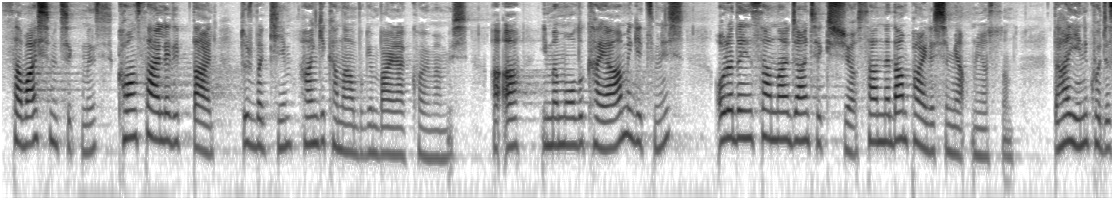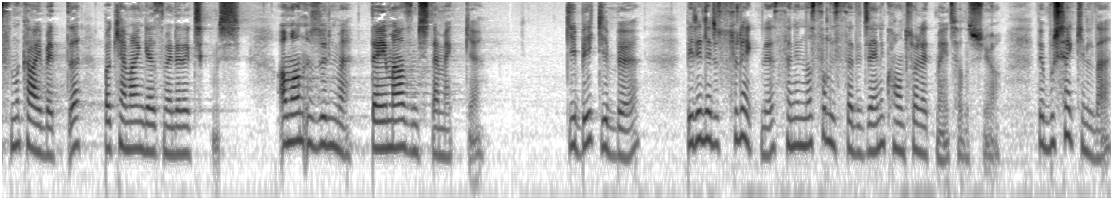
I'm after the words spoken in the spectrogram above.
Savaş mı çıkmış? Konserler iptal. Dur bakayım hangi kanal bugün bayrak koymamış? Aa İmamoğlu kayağa mı gitmiş? Orada insanlar can çekişiyor. Sen neden paylaşım yapmıyorsun? Daha yeni kocasını kaybetti. Bak hemen gezmelere çıkmış. Aman üzülme. Değmezmiş demek ki. Gibi gibi. Birileri sürekli seni nasıl hissedeceğini kontrol etmeye çalışıyor. Ve bu şekilde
